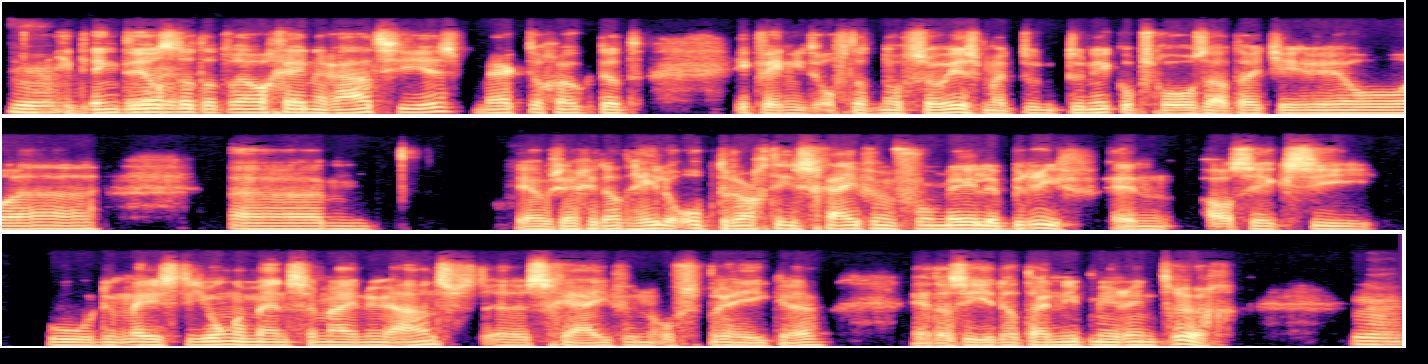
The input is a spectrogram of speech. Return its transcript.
ja. ik denk deels dat dat wel generatie is. Merk toch ook dat, ik weet niet of dat nog zo is, maar toen, toen ik op school zat had je heel, uh, um, ja, hoe zeg je dat, hele opdracht inschrijven een formele brief. En als ik zie hoe de meeste jonge mensen mij nu aanschrijven of spreken, ja, dan zie je dat daar niet meer in terug. Nee.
